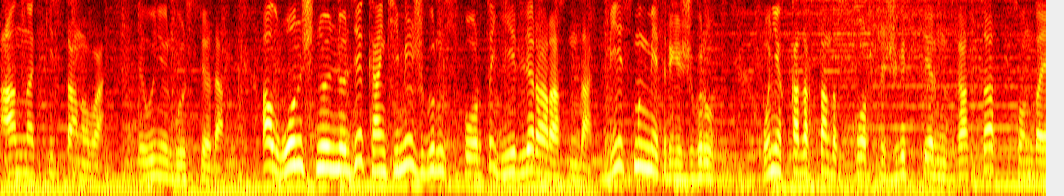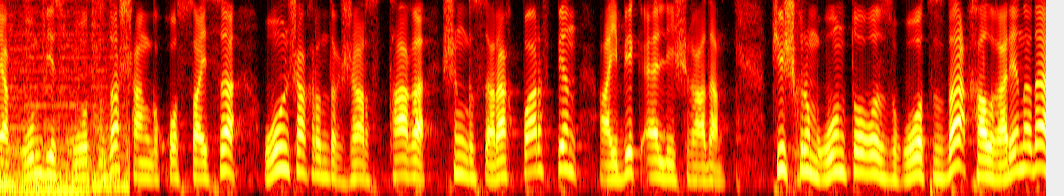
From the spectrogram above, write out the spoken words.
Анна Кистанова өнер көрсетеді. Ал 13.00-де конькимен жүгіру спорты ерлер арасында 5000 метрге жүгіру. 12 қазақстандық спортшы жігіттеріміз қатысады, сондай ақ 15.30-да шаңғы қос сайысы 10 шақырымдық жарыс тағы Шыңғыс Рақпаров пен Айбек Әли шығады. Кешқұрым 19.30-да халық аренада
